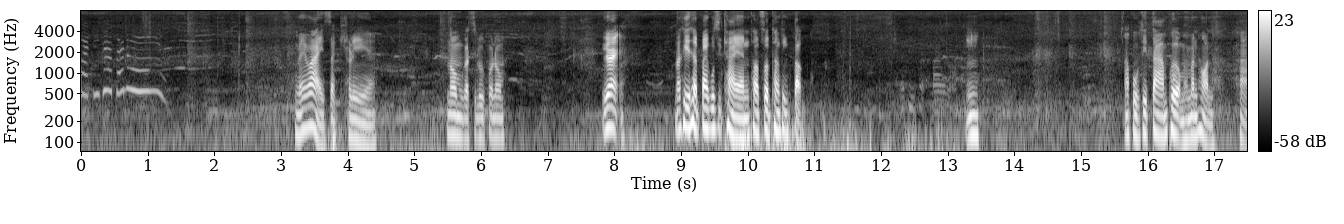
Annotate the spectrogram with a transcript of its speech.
วัสดีค่ะตาลุงไม่ไหวสักเคลียร์นมกับสิรุพนมเอ้ยนาทีถัดไปกูสิถ่ายอันทอดสดทางทิกตอกอืม เอาผู้ติดตามเพิ่มให้มันหอนหา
